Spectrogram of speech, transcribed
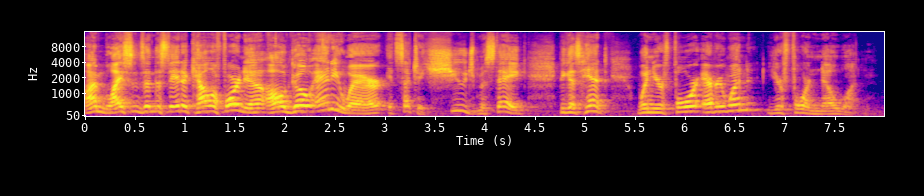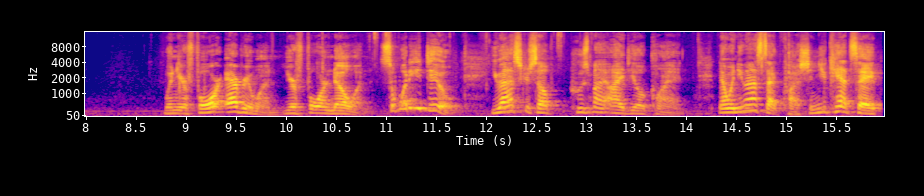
I'm licensed in the state of California. I'll go anywhere. It's such a huge mistake because hint, when you're for everyone, you're for no one. When you're for everyone, you're for no one. So what do you do? You ask yourself, who's my ideal client? Now, when you ask that question, you can't say,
